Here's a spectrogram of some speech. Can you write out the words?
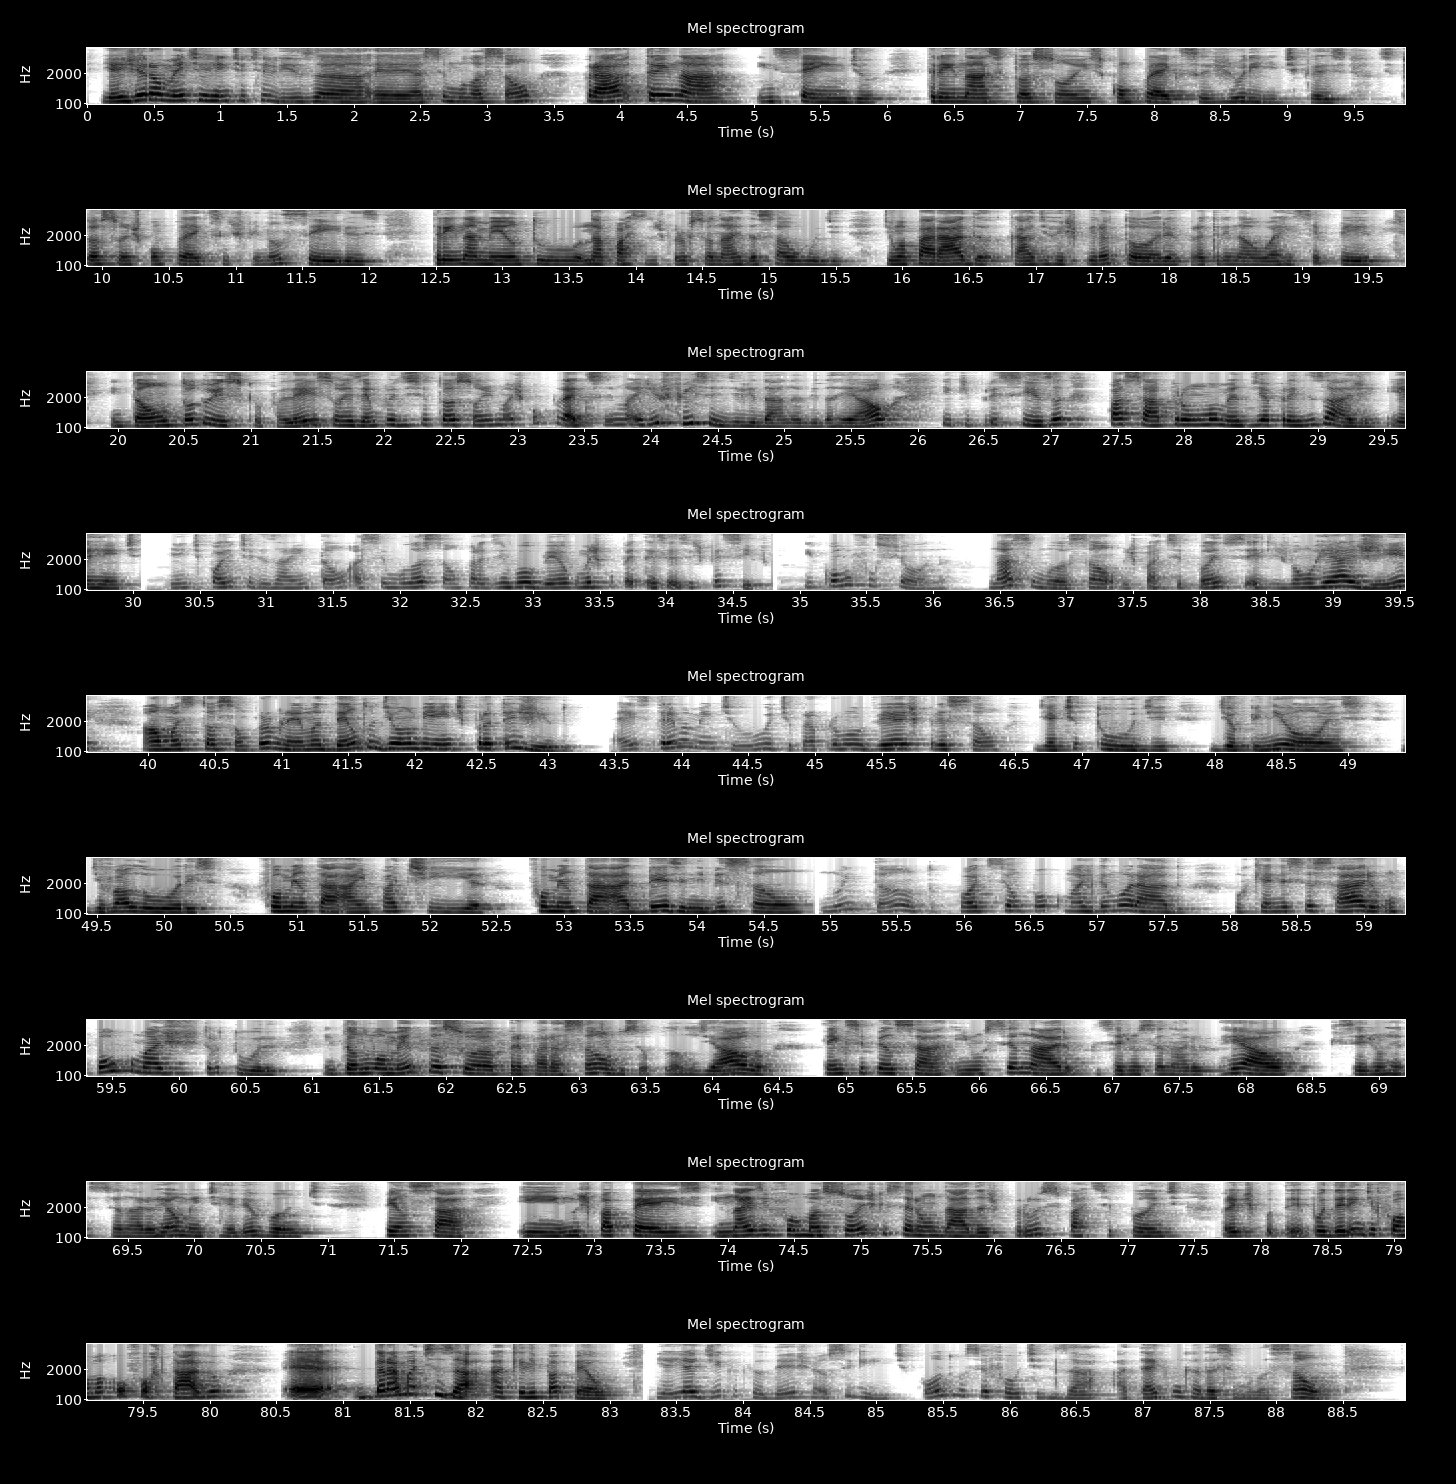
E aí geralmente a gente utiliza é, a simulação para treinar incêndio, treinar situações complexas jurídicas, situações complexas financeiras, treinamento na parte dos profissionais da saúde, de uma parada cardiorrespiratória para treinar o RCP. Então, tudo isso que eu falei são exemplos de situações mais complexas e mais difíceis de lidar na vida real e que precisa passar por um momento de aprendizagem. E a gente, a gente pode utilizar então a simulação para desenvolver algumas competências específicas. E como funciona? Na simulação, os participantes eles vão reagir a uma situação problema dentro de um ambiente protegido. É extremamente útil para promover a expressão de atitude, de opiniões, de valores, fomentar a empatia, fomentar a desinibição. No entanto, pode ser um pouco mais demorado, porque é necessário um pouco mais de estrutura. Então, no momento da sua preparação, do seu plano de aula, tem que se pensar em um cenário que seja um cenário real, que seja um cenário realmente relevante, pensar em, nos papéis e nas informações que serão dadas para os participantes, para eles poder, poderem de forma confortável é, dramatizar aquele papel. E aí a dica que eu deixo é o seguinte: quando você for utilizar a técnica da simulação,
